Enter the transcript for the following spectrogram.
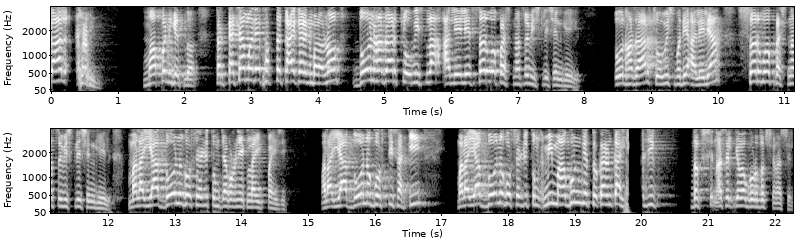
काल मापन घेतलं. तर त्याच्यामध्ये फक्त काय करेन बाळांनो? दोन हजार चोवीस ला आलेले सर्व प्रश्नाचं विश्लेषण घेईल. दोन हजार चोवीसमध्ये आलेल्या सर्व प्रश्नाचं विश्लेषण घेईल. मला या दोन गोष्टीसाठी तुमच्याकडून एक लाईक पाहिजे. मला या दोन गोष्टीसाठी मला या दोन गोष्टीसाठी तुम मी मागून घेतो कारण काही माझी दक्षिण असेल किंवा गुरुदक्षिण असेल.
